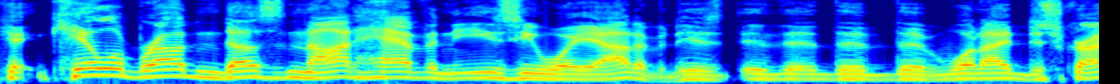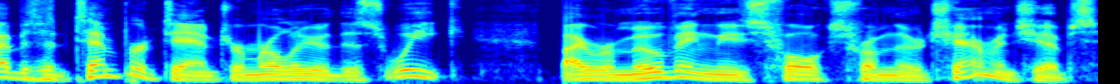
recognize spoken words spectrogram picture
Ca- Caleb Rowden does not have an easy way out of it. His, the, the, the, what I described as a temper tantrum earlier this week by removing these folks from their chairmanships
